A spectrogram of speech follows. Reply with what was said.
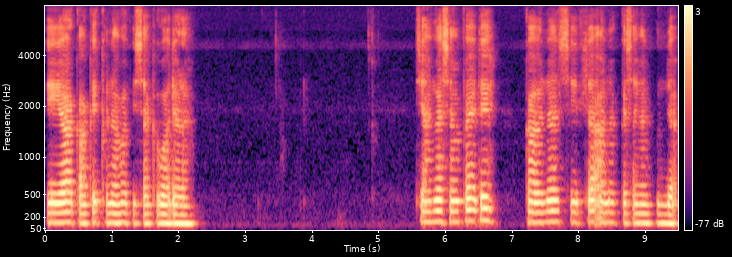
Iya kakek kenapa bisa keluar darah. Jangan sampai deh karena Sita anak kesayangan bunda.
